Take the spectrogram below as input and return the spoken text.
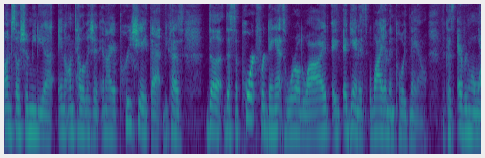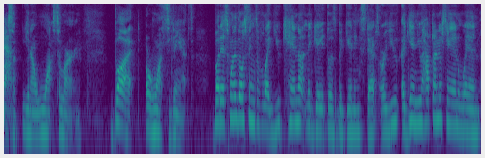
on social media and on television and I appreciate that because the the support for dance worldwide a- again it's why I'm employed now because everyone wants Yeah. to you know wants to learn but or wants to dance but it's one of those things of like you cannot negate those beginning steps or you again you have to understand when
